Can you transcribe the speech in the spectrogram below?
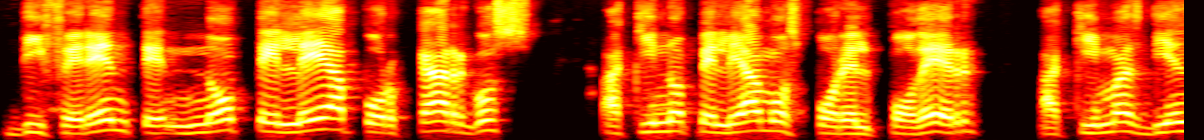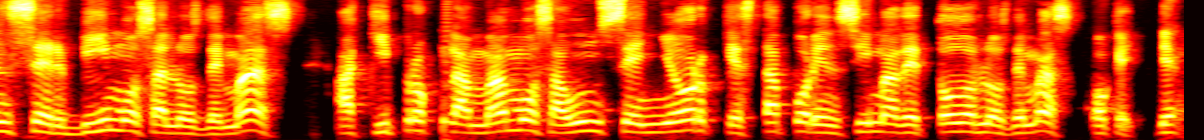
diferente. No pelea por cargos, aquí no peleamos por el poder, aquí más bien servimos a los demás. Aquí proclamamos a un Señor que está por encima de todos los demás. Ok, bien.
